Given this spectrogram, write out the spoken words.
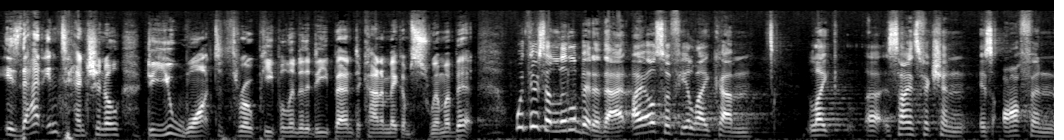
Is that intentional? Do you want to throw people into the deep end to kind of make them swim a bit? Well, there's a little bit of that. I also feel like, um, like uh, science fiction is often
